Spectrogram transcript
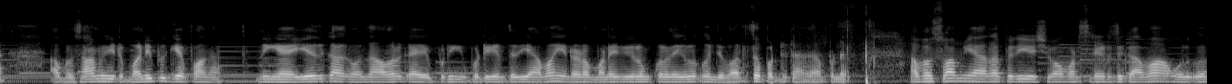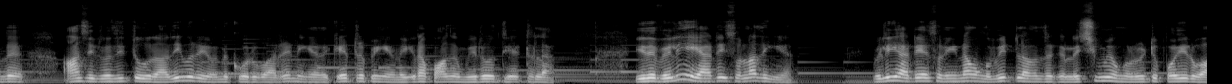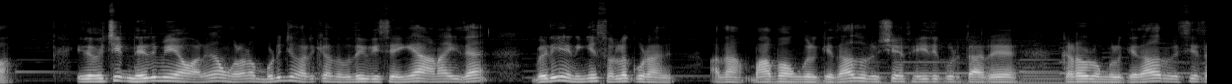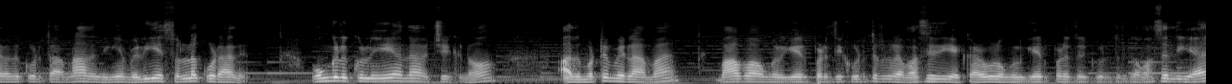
அப்போ சாமிக்கிட்ட மன்னிப்பு கேட்பாங்க. நீங்கள் எதுக்காக வந்து அவருக்காய் பிடிங்கி போட்டீங்கன்னு தெரியாமல் என்னோடய மனைவிகளும் குழந்தைகளும் கொஞ்சம் வருத்தப்பட்டுட்டாங்க அப்படின்னு. அப்போ சுவாமி யாரெல்லாம் பெரிய விஷயமா மனசில் எடுத்துக்காமல் அவங்களுக்கு வந்து ஆசீர்வதித்து ஒரு அறிவுரை வந்து கூறுவார். நீங்கள் அதை கேட்டிருப்பீங்க நினைக்கிறேன். பாகம் இருபத்தி எட்டில் இதை வெளியே யார்ட்டையும் சொல்லாதீங்க. வெளியே யார்ட்டையே சொன்னீங்கன்னா உங்கள் வீட்டில் வந்திருக்க லட்சுமி உங்களை விட்டு போயிடுவா இதை வச்சு நெருமையாக வாழுங்க அவங்களால முடிஞ்ச வரைக்கும் அந்த உதவி செய்யுங்க. ஆனால் இதை வெளியே நீங்கள் சொல்லக்கூடாது. அதான் பாபா உங்களுக்கு ஏதாவது ஒரு விஷயம் செய்து கொடுத்தாரு கடவுள் உங்களுக்கு ஏதாவது ஒரு விஷயத்தை வந்து கொடுத்தாருன்னா அதை நீங்கள் வெளியே சொல்லக்கூடாது. உங்களுக்குள்ளேயே தான் வச்சுக்கணும். அது மட்டும் இல்லாமல் பாபா உங்களுக்கு ஏற்படுத்தி கொடுத்துருக்குற வசதியை கடவுள் உங்களுக்கு ஏற்படுத்தி கொடுத்துருக்க வசதியை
